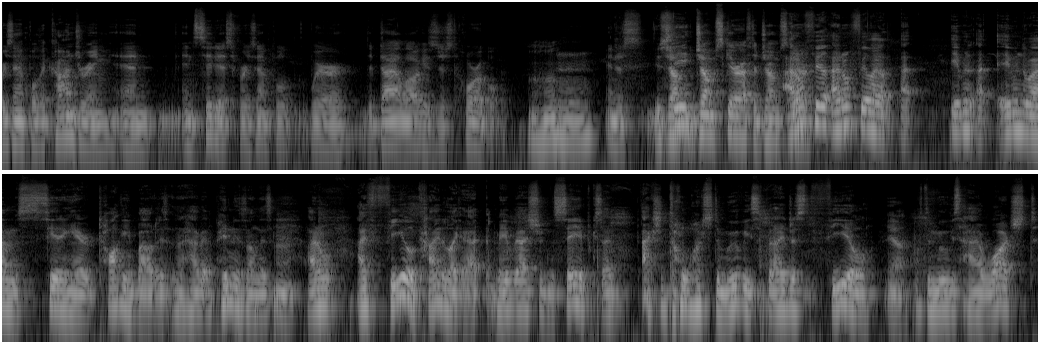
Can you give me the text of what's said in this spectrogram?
example the conjuring and insidious for example where the dialogue is just horrible hmm Mhm. and just You jump, see, jump scare after jump scare I don't feel I don't feel like I, even even though I'm sitting here talking about this and I have opinions on this, Mm. I don't. I feel kind of like I, maybe I shouldn't say it because I actually don't watch the movies, but I just feel yeah of the movies I watched.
